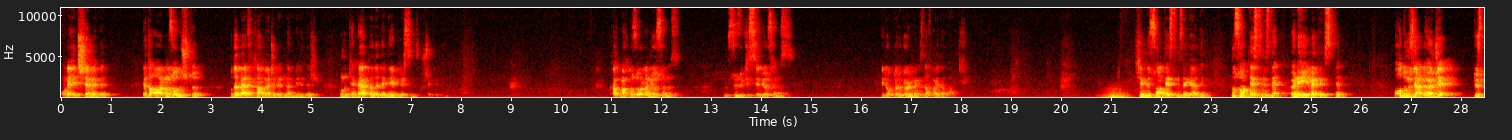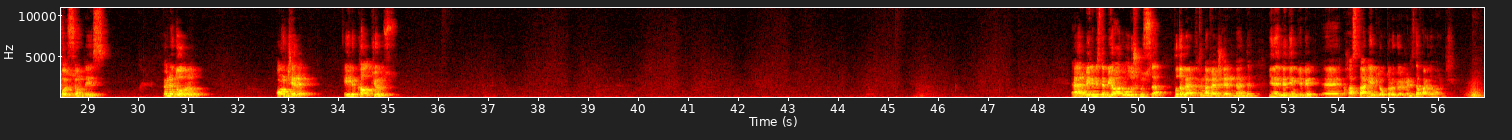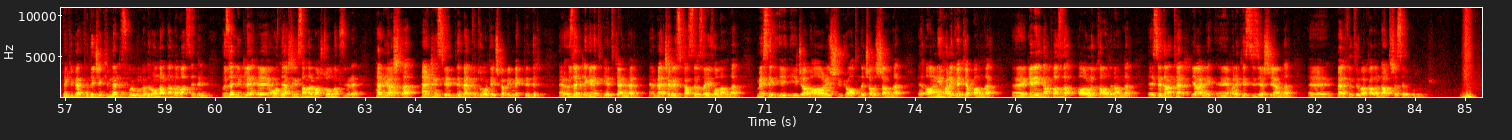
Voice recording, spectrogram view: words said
ona yetişemedi ya da ağrınız oluştu. Bu da bel fıtığı habercilerinden biridir. Bunu tek ayakla da deneyebilirsiniz bu şekilde. Kalkmakta zorlanıyorsanız, güçsüzlük hissediyorsanız bir doktoru görmenizde fayda vardır. Şimdi son testimize geldik. Bu son testimizde ön eğilme testi. Olduğumuz yerde önce düz pozisyondayız. Öne doğru 10 kere eğilip kalkıyoruz. Eğer belimizde bir ağrı oluşmuşsa bu da bel fıtığının habercilerindendir. Yine dediğim gibi e, hastaneye bir doktora görmenizde fayda vardır. Peki fıtığı için kimler risk grubundadır onlardan da bahsedelim. Özellikle e, orta yaşlı insanlar başta olmak üzere her yaşta, her cinsiyette bel fıtığı ortaya çıkabilmektedir. Ee, özellikle genetik etkenler, e, bel çevresi kasları zayıf olanlar, meslek icabı ağır iş yükü altında çalışanlar, e, ani hareket yapanlar, e, gereğinden fazla ağırlık kaldıranlar, e, sedanter yani e, hareketsiz yaşayanlar e, bel fıtığı vakalarında artışa sebep olurlar.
